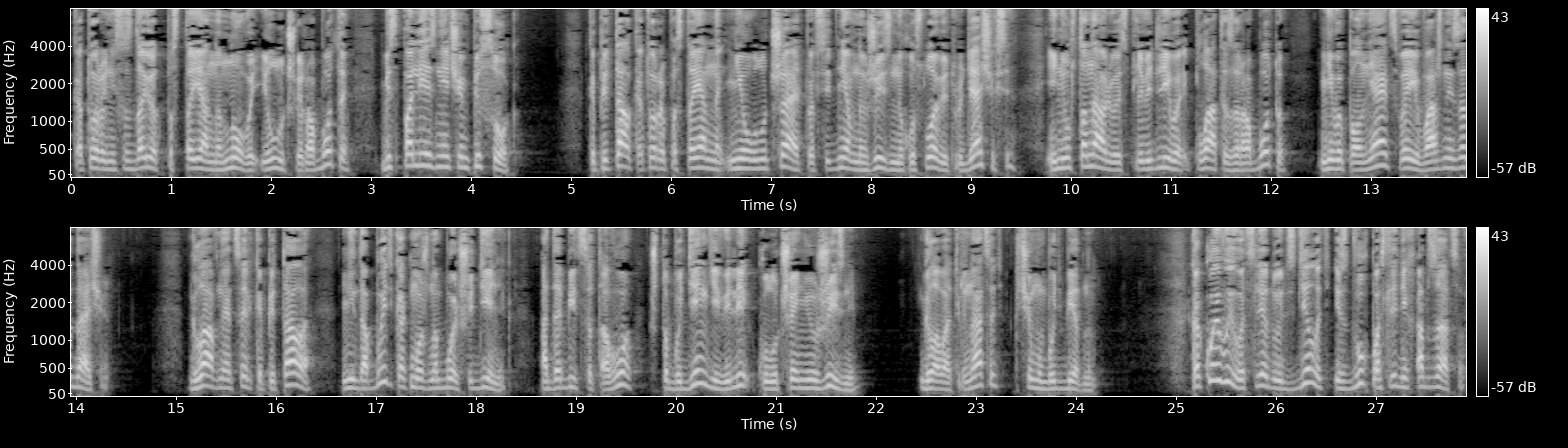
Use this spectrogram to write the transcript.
который не создает постоянно новой и лучшей работы, бесполезнее, чем песок. Капитал, который постоянно не улучшает повседневных жизненных условий трудящихся и не устанавливает справедливой платы за работу – не выполняет своей важной задачи. Главная цель капитала – не добыть как можно больше денег, а добиться того, чтобы деньги вели к улучшению жизни. Глава 13 «К чему быть бедным». Какой вывод следует сделать из двух последних абзацев,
